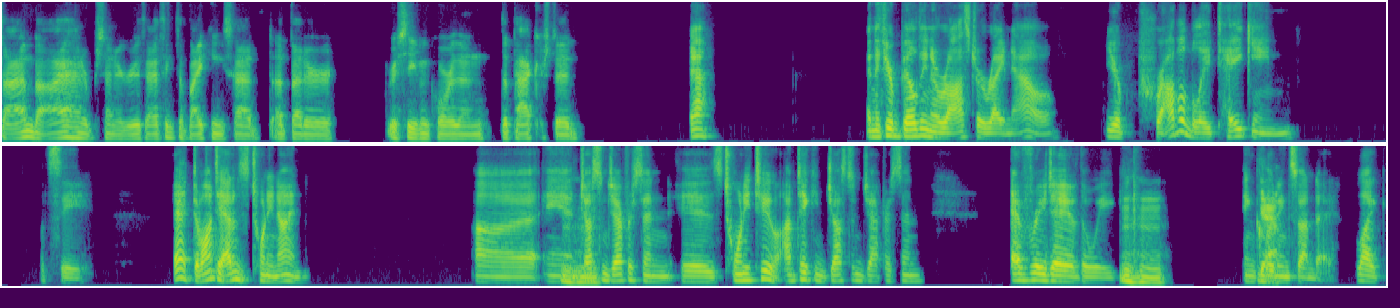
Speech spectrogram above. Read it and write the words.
I'm, I 100 percent agree with that. I think the Vikings had a better receiving core than the Packers did. yeah. And if you're building a roster right now, you're probably taking. Let's see. Yeah, Davante Adams is 29. Uh, and Mhm. Justin Jefferson is 22. I'm taking Justin Jefferson every day of the week. Mm-hmm. including Sunday. Like,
